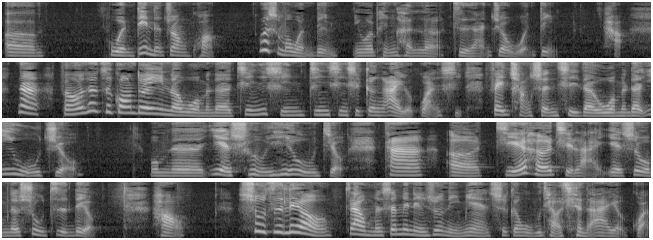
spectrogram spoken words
呃。稳定的状况，为什么稳定？因为平衡了，自然就稳定。好，那粉红色之光对应了我们的金星，金星是跟爱有关系，非常神奇的。我们的一五九，我们的页数 一五九，它呃结合起来也是我们的数字六。好。数字六在我们生命灵数里面是跟无条件的爱有关。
